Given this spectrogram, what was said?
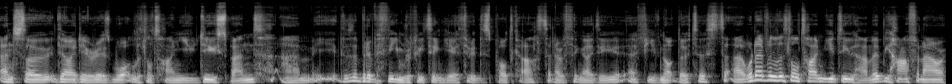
and so the idea is what little time you do spend. Um, there's a bit of a theme repeating here through this podcast and everything I do. If you've not noticed, uh, whatever little time you do have, maybe half an hour.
